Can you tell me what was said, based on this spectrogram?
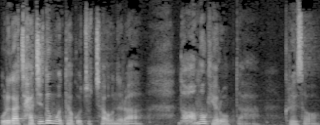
우리가 자지도 못하고 쫓아오느라 너무 괴롭다. 그래서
